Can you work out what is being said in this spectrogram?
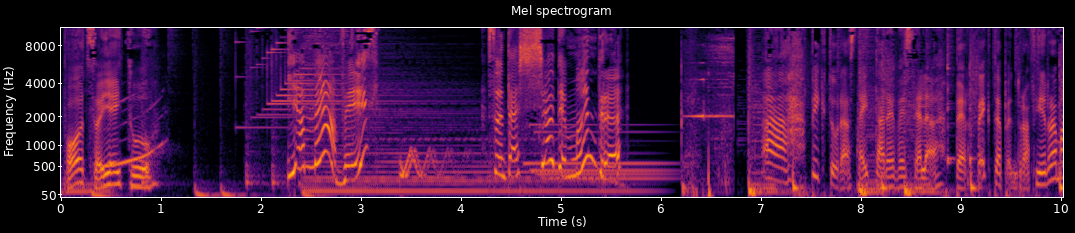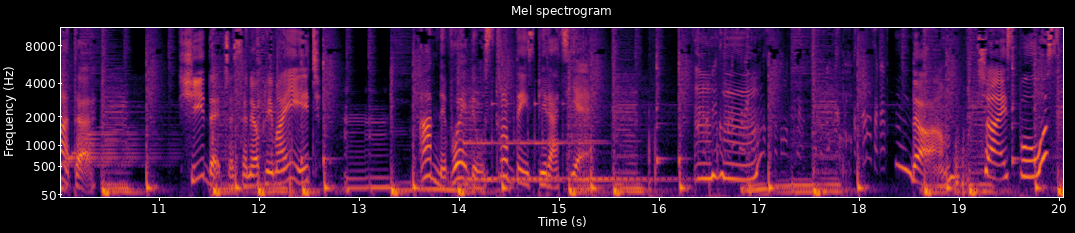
Poți să o iei tu. E a mea, vezi? Sunt așa de mândră! Ah, pictura asta e tare veselă. Perfectă pentru a fi înrămată. Și de ce să ne oprim aici? Am nevoie de un strop de inspirație. Mm -hmm. Da, ce ai spus?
